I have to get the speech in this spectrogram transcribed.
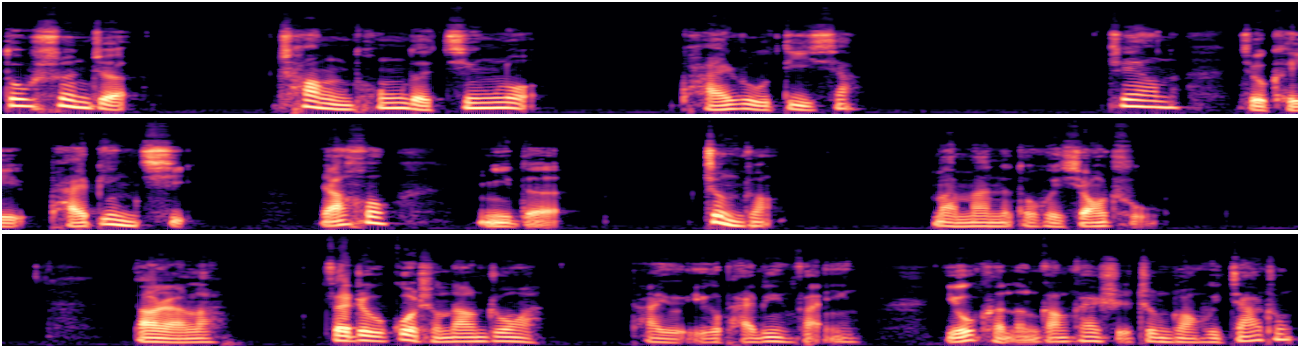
都顺着畅通的经络。排入地下，这样呢就可以排病气，然后你的症状慢慢的都会消除。当然了，在这个过程当中啊，它有一个排病反应，有可能刚开始症状会加重，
